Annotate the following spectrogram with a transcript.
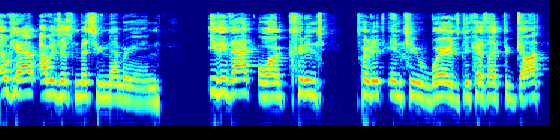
okay, I, I was just misremembering either that or couldn't put it into words because I forgot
